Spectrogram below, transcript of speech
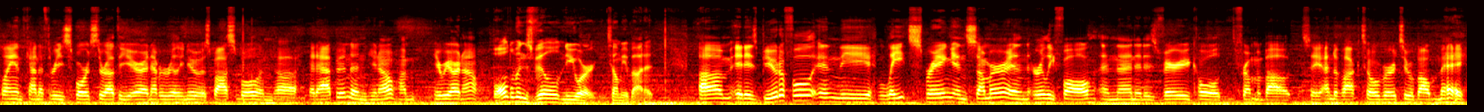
playing kind of three sports throughout the year, I never really knew it was possible, and uh, it happened. And you know, I'm here. We are now. Baldwinsville, New York. Tell me about it. Um, it is beautiful in the late spring and summer and early fall, and then it is very cold from about say end of October to about May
